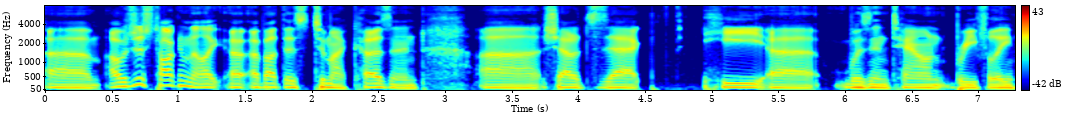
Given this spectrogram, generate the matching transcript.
Um, I was just talking to, like about this to my cousin. shout out to Zach. He was in town briefly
